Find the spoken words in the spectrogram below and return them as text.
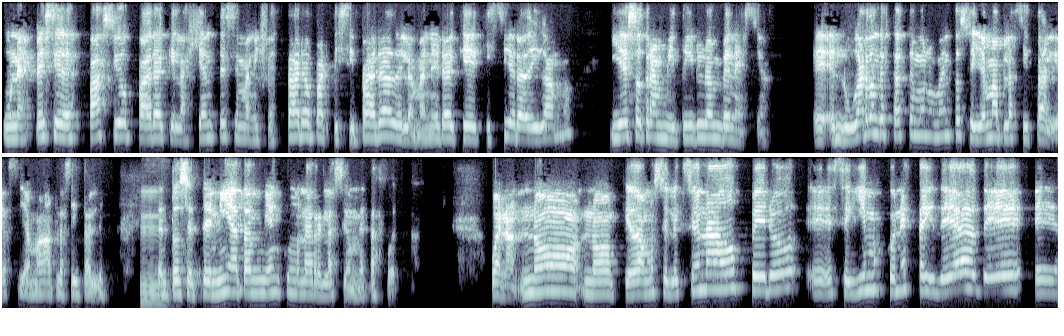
una especie de espacio para que la gente se manifestara o participara de la manera que quisiera, digamos, y eso transmitirlo en Venecia. Eh, el lugar donde está este monumento se llama Plaza Italia, se llamaba Plaza Italia. Mm. Entonces tenía también como una relación metafórica. Bueno, no, no quedamos seleccionados, pero eh, seguimos con esta idea de eh,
